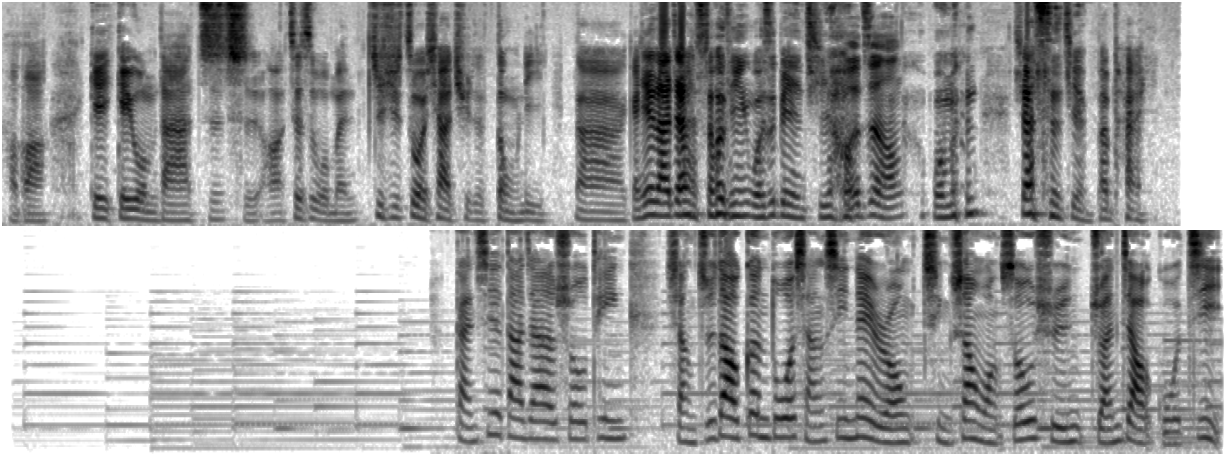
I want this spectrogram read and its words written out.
好不好？给给我们大家支持啊！这是我们继续做下去的动力。那感谢大家的收听，我是编辑七号，我是志宏，我们下次见，拜拜。感谢大家的收听，想知道更多详细内容，请上网搜寻转角国际。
